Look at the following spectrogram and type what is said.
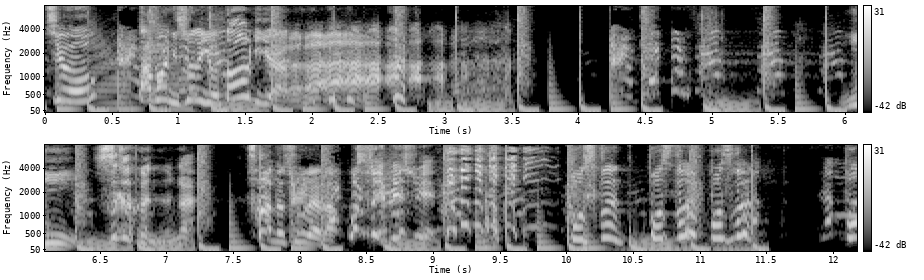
椒，大胖，你说的有道理啊。你是个狠人啊，差得出来了，我随便选。波士顿，波士顿，波士顿，波。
